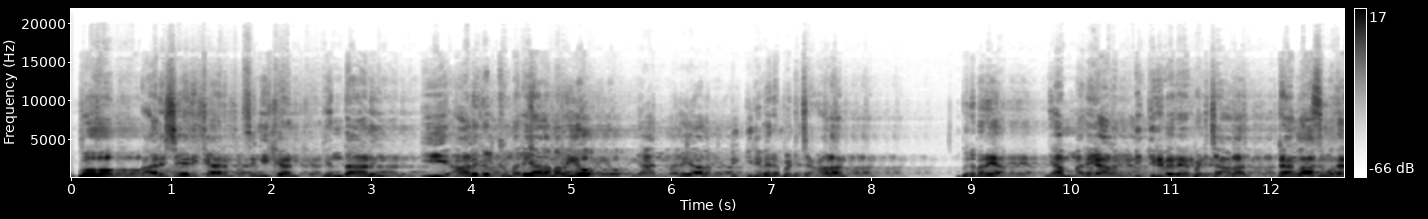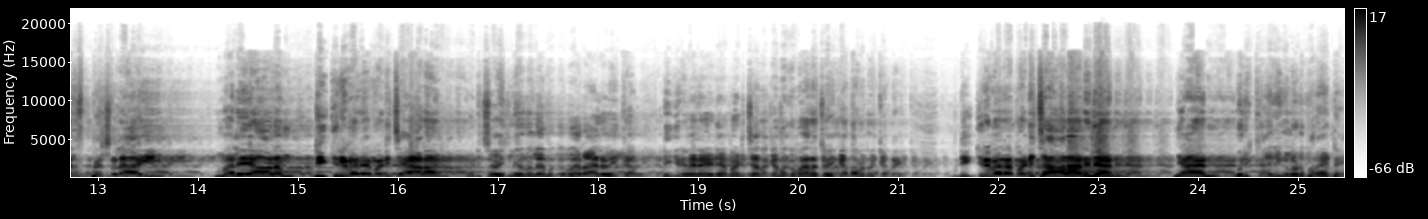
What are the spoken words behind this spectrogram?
ഇപ്പോ ബാലുശ്ശേരിക്കാരൻ പ്രസംഗിക്കാൻ എന്താണ് ഈ ആളുകൾക്ക് മലയാളം അറിയോ? ഞാൻ മലയാളം ഡിഗ്രി വരെ പഠിച്ച ആളാണ്. പറയാ ഞാൻ മലയാളം ഡിഗ്രി വരെ പഠിച്ച ആളാണ്. എട്ടാം ക്ലാസ് മുതൽ സ്പെഷ്യലായി മലയാളം ഡിഗ്രി വരെ പഠിച്ച ആളാണ്. പഠിച്ചോ ഇല്ല എന്നുള്ളത് നമുക്ക് വേറെ ആലോചിക്കാം. ഡിഗ്രി വരെ എവിടെയാ പഠിച്ചതൊക്കെ നമുക്ക് വേറെ ചോദിക്കാം. അവിടെ നിൽക്കട്ടെ. ഡിഗ്രി വരെ പഠിച്ച ആളാണ് ഞാൻ. ഞാൻ ഒരു കാര്യങ്ങളോട് പറയട്ടെ.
